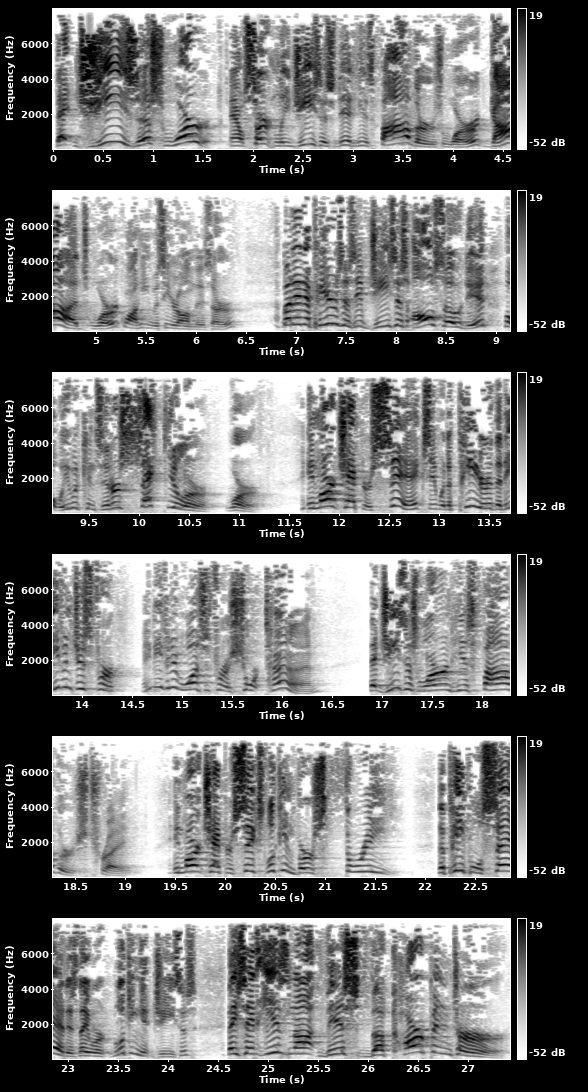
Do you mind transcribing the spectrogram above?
that Jesus worked. Now certainly Jesus did His Father's work, God's work while He was here on this earth. But it appears as if Jesus also did what we would consider secular work. In Mark chapter 6, it would appear that even just for, maybe even if it was just for a short time, that Jesus learned his Father's trade. In Mark chapter 6, look in verse 3. The people said, as they were looking at Jesus, they said, Is not this the carpenter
